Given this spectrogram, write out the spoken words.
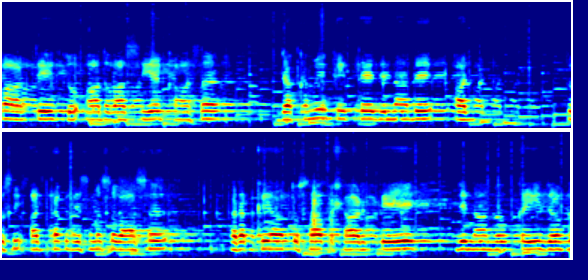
ਭਾਰਤੀ ਜੋ ਆਦਿਵਾਸੀਏ ਖਾਸ ਜ਼ਖਮੀ ਕੀਤੇ ਜਿਨ੍ਹਾਂ ਦੇ ਅੱਜ ਤੁਸੀਂ ਅੱਜ ਤੱਕ ਜਿਸਮ ਸਵਾਸ ਰੱਖਿਆ, ਤੁਸਾਂ ਪਛਾੜ ਕੇ ਜਿਨ੍ਹਾਂ ਨੂੰ ਕਈ ਜੁਗ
